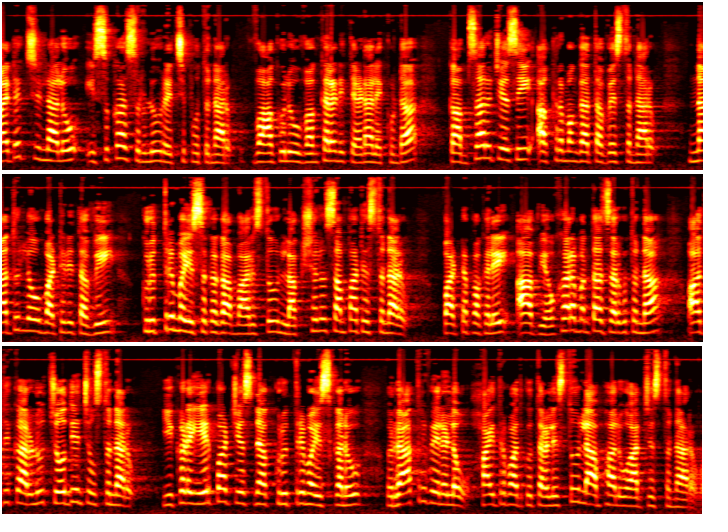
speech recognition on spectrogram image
మెదక్ జిల్లాలో ఇసుకాసురులు రెచ్చిపోతున్నారు. వాగులు వంకలని తేడా లేకుండా కబ్జాలు చేసి అక్రమంగా తవ్వేస్తున్నారు. నదుల్లో మట్టిని తవ్వి కృత్రిమ ఇసుకగా మారుస్తూ లక్షలు సంపాదిస్తున్నారు. పట్టపకలే ఆ వ్యవహారమంతా జరుగుతున్నా అధికారులు చోద్యం చూస్తున్నారు. ఇక్కడ ఏర్పాటు చేసిన కృత్రిమ ఇసుకను రాత్రి వేళలో హైదరాబాద్కు తరలిస్తూ లాభాలు ఆర్జిస్తున్నారు.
